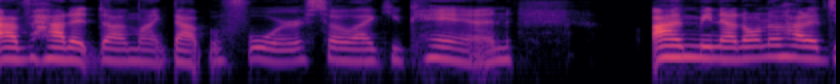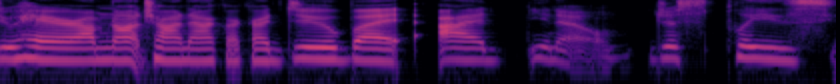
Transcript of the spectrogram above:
I've had it done like that before. So like you can. I mean, I don't know how to do hair. I'm not trying to act like I do, but I, you know, just please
